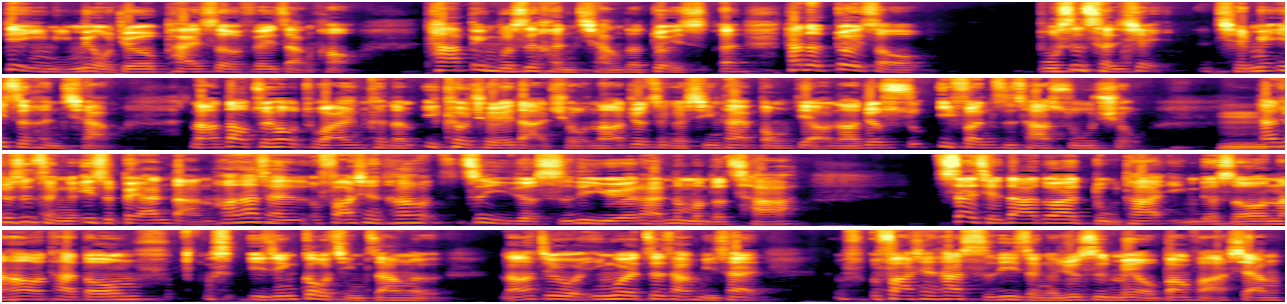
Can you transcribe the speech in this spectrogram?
电影里面我觉得拍摄非常好。他并不是很强的对手，呃，他的对手不是呈现前面一直很强，然后到最后突然可能一颗全力打球，然后就整个心态崩掉，然后就输一分之差输球。嗯，他就是整个一直被安打，然后他才发现他自己的实力原来那么的差。赛前大家都在赌他赢的时候，然后他都已经够紧张了，然后结果因为这场比赛发现他实力整个就是没有办法像。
